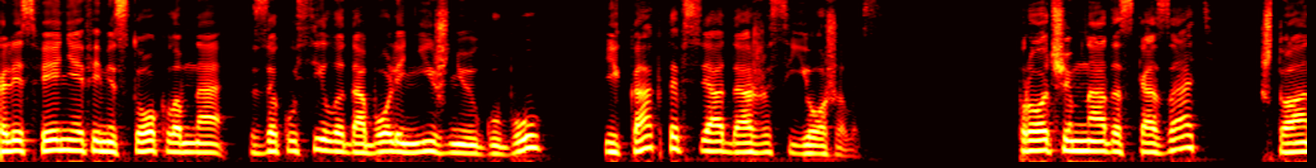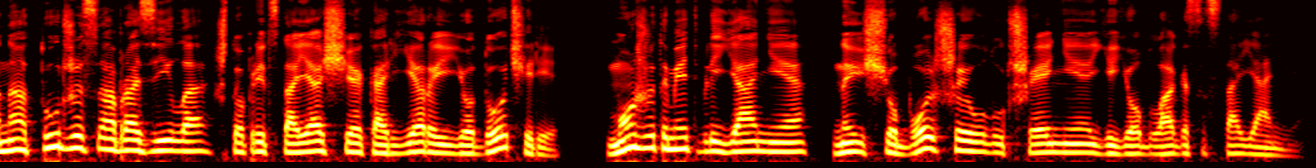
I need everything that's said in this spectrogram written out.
Калисфения Фемистокловна закусила до боли нижнюю губу и как-то вся даже съежилась. Впрочем, надо сказать, что она тут же сообразила, что предстоящая карьера ее дочери может иметь влияние на еще большее улучшение ее благосостояния.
